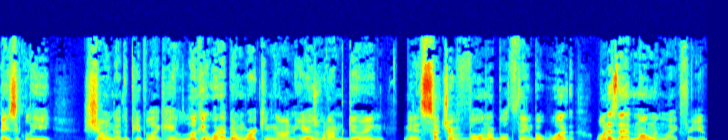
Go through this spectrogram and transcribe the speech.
basically showing other people like, hey, look at what I've been working on. Here's what I'm doing. I mean, it's such a vulnerable thing, but what what is that moment like for you?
